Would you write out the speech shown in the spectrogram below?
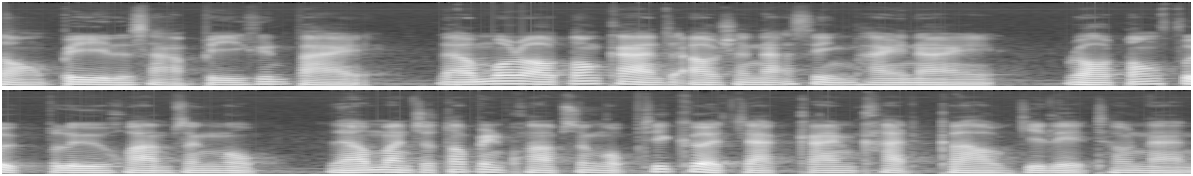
2 ปีหรือ 3 ปีขึ้นไป แล้วเมื่อเราต้องการจะเอาชนะสิ่งภายใน เราต้องฝึกปลือความสงบ แล้วมันจะต้องเป็นความสงบที่เกิดจากการขัดเกลากิเลสเท่านั้น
